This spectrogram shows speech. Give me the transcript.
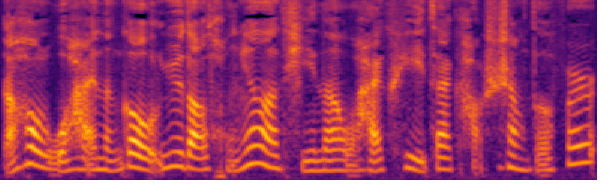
然后我还能够遇到同样的题呢，我还可以在考试上得分儿。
